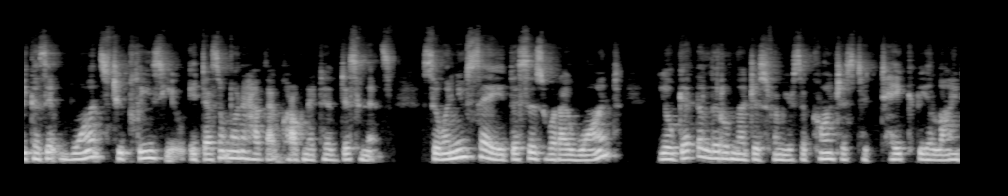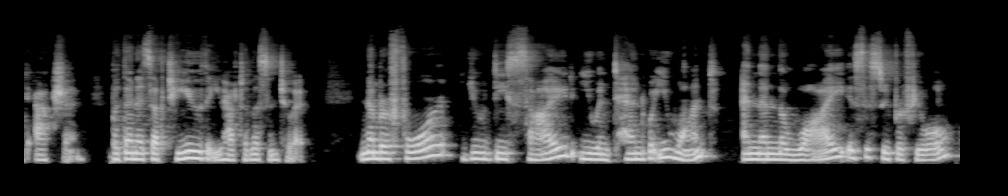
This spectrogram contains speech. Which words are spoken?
because it wants to please you. It doesn't want to have that cognitive dissonance. So when you say, This is what I want, you'll get the little nudges from your subconscious to take the aligned action but then it's up to you that you have to listen to it. Number four, you decide, you intend what you want, and then the why is the super fuel.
